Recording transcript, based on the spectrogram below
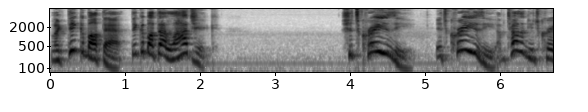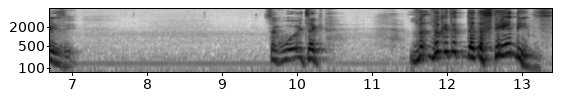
Like, think about that. Think about that logic. Shit's crazy. It's crazy. I'm telling you, it's crazy. It's like it's like look at the, the, the standings.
